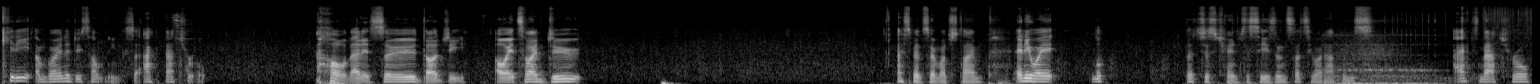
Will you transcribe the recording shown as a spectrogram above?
Kitty, I'm going to do something, so act natural. Oh, that is so dodgy. Oh wait, so I do... I spent so much time. Anyway, look, let's just change the seasons, let's see what happens. Act natural.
